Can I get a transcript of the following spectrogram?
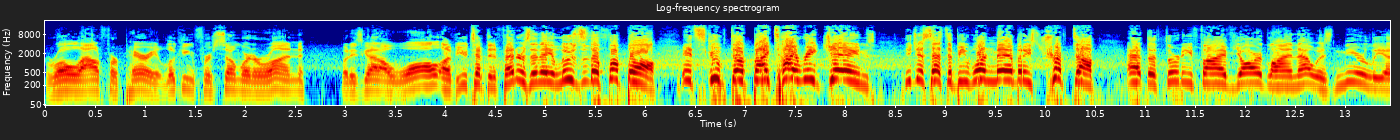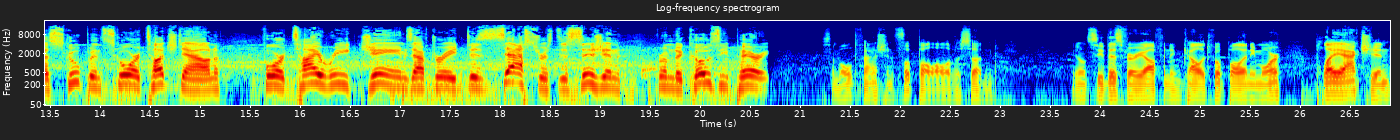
Roll out for Perry, looking for somewhere to run, but he's got a wall of UTEP defenders, and they loses the football. It's scooped up by Tyreek James. He just has to be one man, but he's tripped up at the 35 yard line. That was nearly a scoop and score touchdown for Tyreek James after a disastrous decision from N'Kosi Perry. Some old fashioned football all of a sudden. You don't see this very often in college football anymore. Play action.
